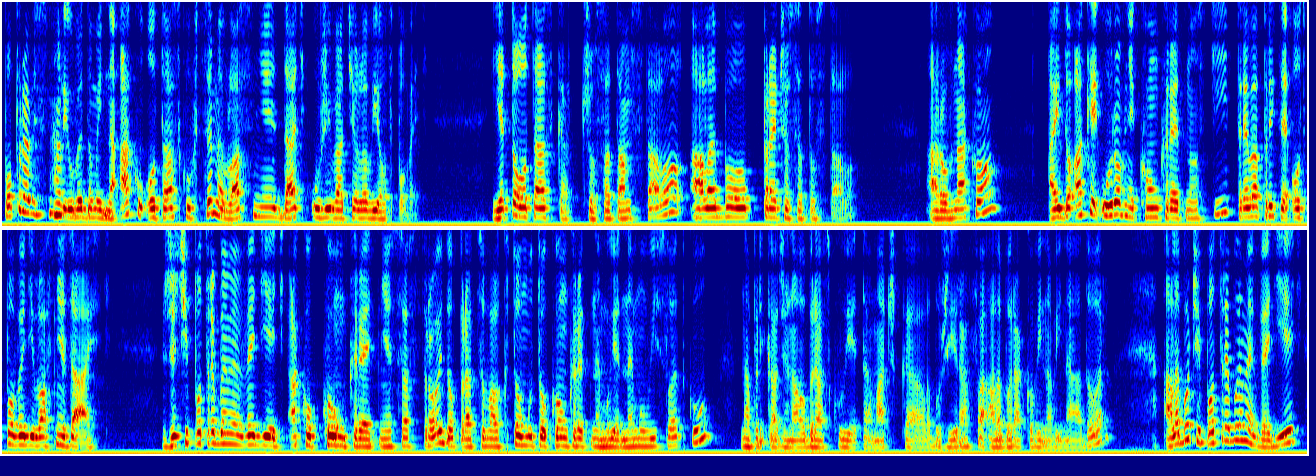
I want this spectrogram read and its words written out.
Poprvé by sme mali uvedomiť, na akú otázku chceme vlastne dať užívateľovi odpoveď. Je to otázka, čo sa tam stalo, alebo prečo sa to stalo. A rovnako, aj do akej úrovne konkrétnosti treba pri tej odpovedi vlastne zájsť. Že či potrebujeme vedieť, ako konkrétne sa stroj dopracoval k tomuto konkrétnemu jednému výsledku, napríklad, že na obrázku je tá mačka, alebo žirafa, alebo rakovinový nádor, alebo či potrebujeme vedieť,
